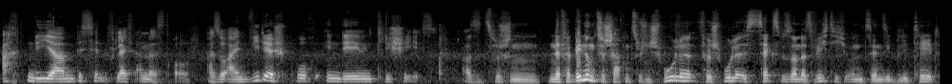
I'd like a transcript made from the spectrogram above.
achten die ja ein bisschen vielleicht anders drauf. Also ein Widerspruch in den Klischees. Also zwischen eine Verbindung zu schaffen zwischen Schwule, für Schwule ist Sex besonders wichtig und Sensibilität.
